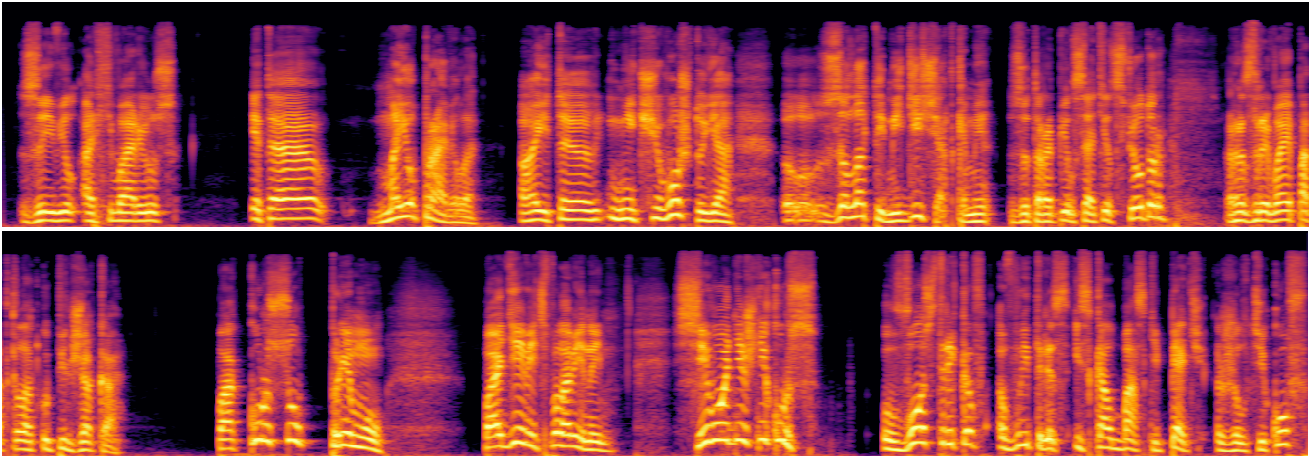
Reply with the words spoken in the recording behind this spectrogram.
— заявил архивариус. «Это мое правило», — «А это ничего, что я э, золотыми десятками?» – заторопился отец Федор, разрывая подкладку пиджака. «По курсу приму. По девять с половиной. Сегодняшний курс». Востриков вытряс из колбаски пять желтяков,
